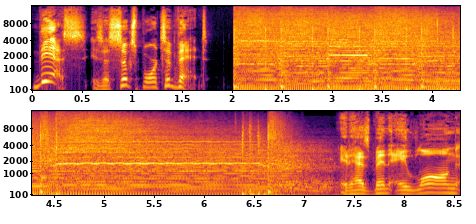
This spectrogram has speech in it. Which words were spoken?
This is a Sook Sports event. It has been a long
